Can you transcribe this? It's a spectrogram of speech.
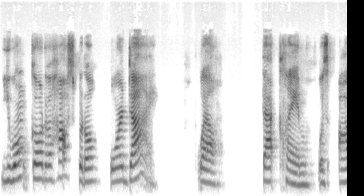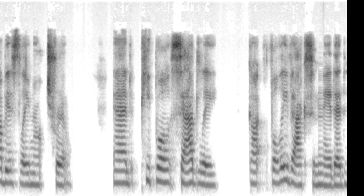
you won't go to the hospital or die. Well, that claim was obviously not true. And people sadly got fully vaccinated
